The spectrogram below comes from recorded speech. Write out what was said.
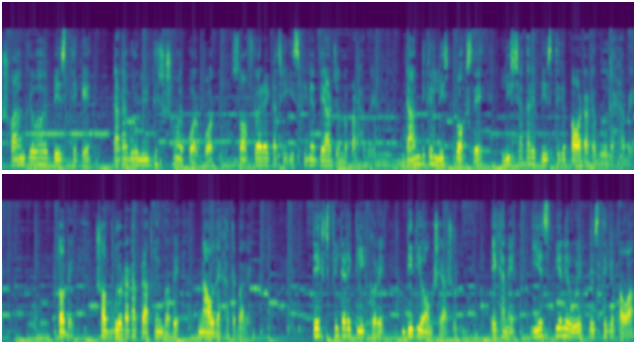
স্বয়ংক্রিয়ভাবে পেজ থেকে ডাটাগুলো নির্দিষ্ট সময় পর পর সফটওয়্যারের কাছে স্ক্রিনে দেওয়ার জন্য পাঠাবে। ডান দিকের লিস্ট বক্সে লিস্ট আকারে পেজ থেকে পাওয়া ডাটাগুলো দেখাবে। তবে সবগুলো ডাটা প্রাথমিকভাবে নাও দেখাতে পারে। টেক্সট ফিল্টারে ক্লিক করে দ্বিতীয় অংশে আসুন। এখানে ইএসপিএন এর ওয়েব পেজ থেকে পাওয়া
